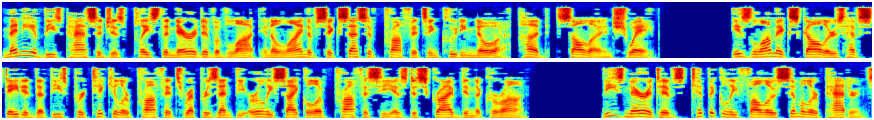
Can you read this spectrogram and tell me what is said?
Many of these passages place the narrative of Lot in a line of successive prophets including Noah, Hud, Salih and Shuaib. Islamic scholars have stated that these particular prophets represent the early cycle of prophecy as described in the Quran. These narratives typically follow similar patterns.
